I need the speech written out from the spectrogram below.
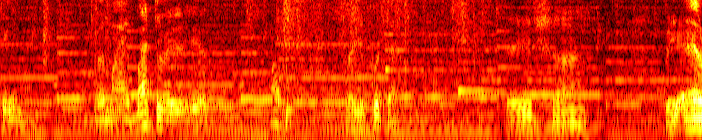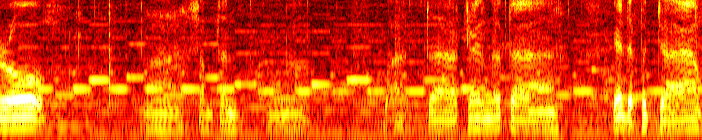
thing? Where my battery here? Where you put that? There's uh, the arrow. Uh, something. No. But uh, cannot uh, get the picture out.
